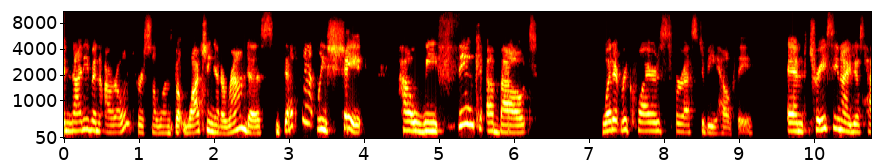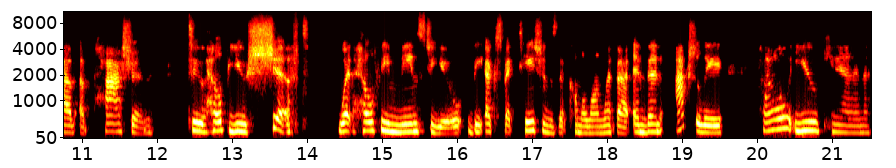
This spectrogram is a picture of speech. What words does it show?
not even our own personal ones, but watching it around us, definitely shape how we think about what it requires for us to be healthy. And Tracy and I just have a passion to help you shift what healthy means to you, the expectations that come along with that, and then actually how you can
